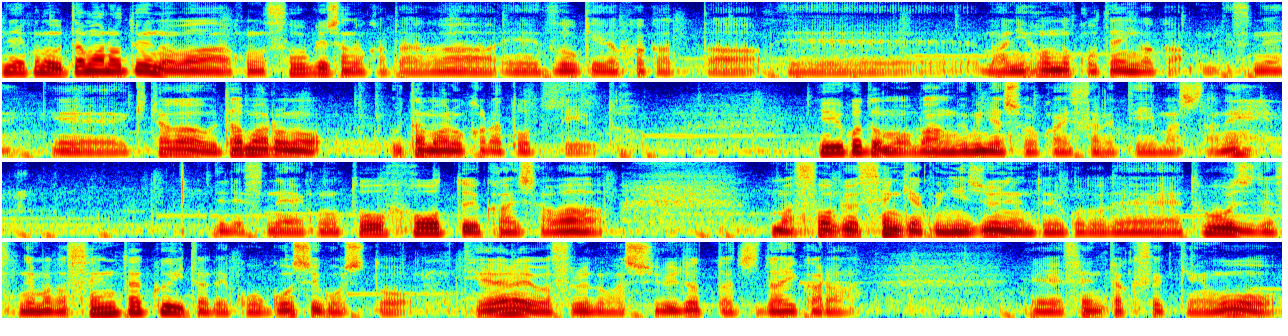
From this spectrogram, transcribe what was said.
でこの歌丸というのはこの創業者の方が、えー、造形が深かった、えーまあ、日本の古典画家ですね、えー、北川歌丸の歌丸から取っているということも番組では紹介されていましたね。でですねこの東宝という会社は、まあ、創業1920年ということで当時ですねまだ洗濯板でこうゴシゴシと手洗いをするのが主流だった時代から、えー、洗濯石鹸を、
